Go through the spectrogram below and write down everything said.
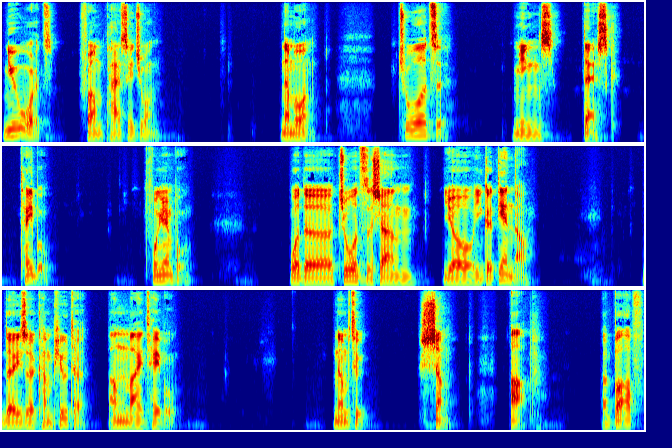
New words from passage 1. Number 1. 桌子 means desk, table. For example, 我的桌子上有一个电脑。There is a computer on my table. Number two, 上 up, above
